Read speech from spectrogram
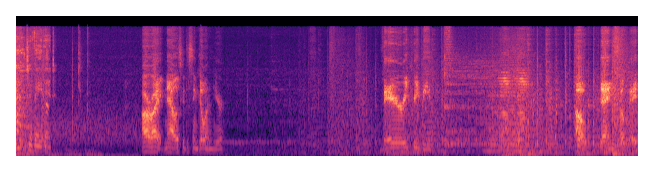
activated. Alright, now let's get this thing going here. Very creepy. Oh, dang, okay.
